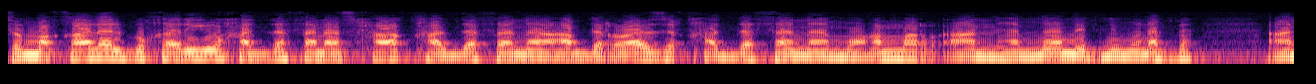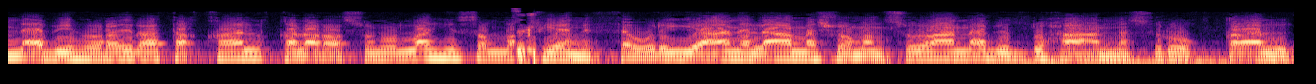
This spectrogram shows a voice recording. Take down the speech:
ثم قال البخاري حدثنا إسحاق حدثنا عبد الرازق حدثنا معمر عن همام بن منبه عن أبي هريرة قال قال رسول الله صلى الله عليه وسلم الثوري عن الأعمش ومنصور عن أبي الضحى عن مسروق قال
